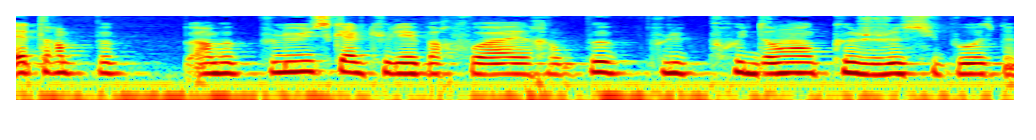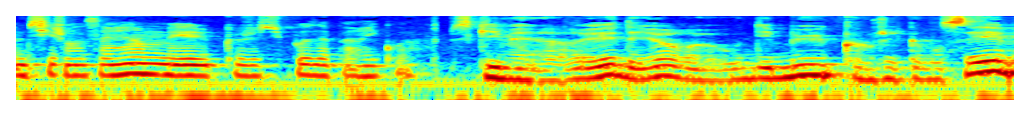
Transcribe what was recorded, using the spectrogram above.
être un peu un peu plus calculé parfois, être un peu plus prudent que je suppose, même si j'en sais rien, mais que je suppose à Paris, quoi. Ce qui m'est arrivé d'ailleurs euh, au début, quand j'ai commencé,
